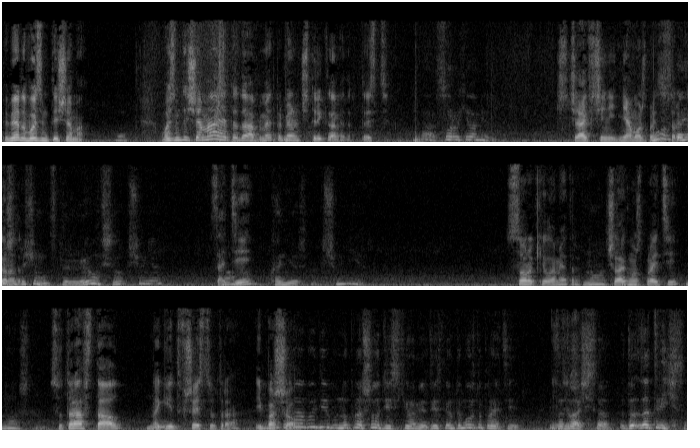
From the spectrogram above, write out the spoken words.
примерно 8 тысяч ама. Да. 8 тысяч ама это, да, примерно 4 километра. То есть... Да, 40 километров. Человек в течение дня может пройти ну, 40 конечно, километров? почему? С перерывом все, почему нет? За а, день? Конечно, почему нет? 40 километров. Ну, а Человек может пройти. Ну, а? С утра встал, Ну. нагид в 6 утра и Ну, пошел. бы Ну, прошел 10 километров. 10 километров можно пройти Не, за 10. 2 часа, за, за 3 часа.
